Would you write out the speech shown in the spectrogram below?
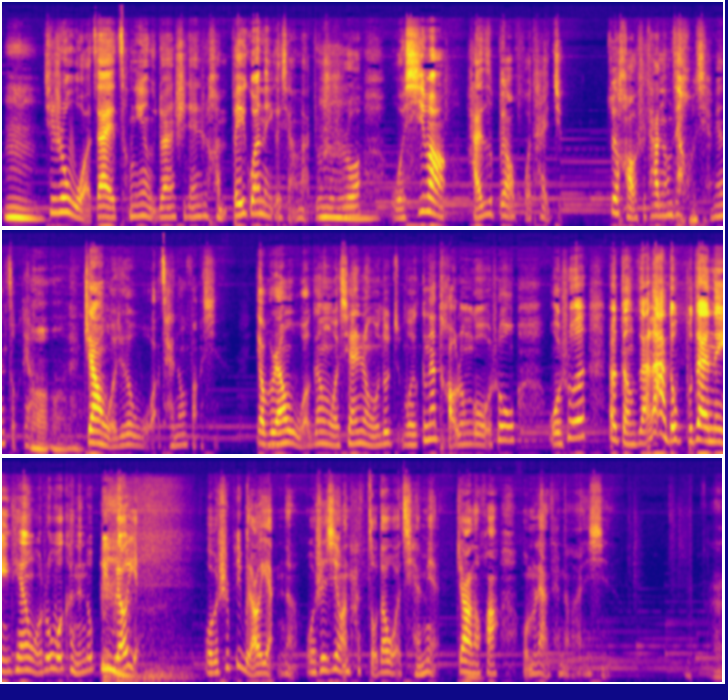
嗯其实我在曾经有一段时间是很悲观的一个想法，就是说嗯我希望孩子不要活太久，最好是他能在我前面走掉，这样我觉得我才能放心。要不然我跟我先生，我都我跟他讨论过，我说我说要等咱俩都不在那一天，我说我肯定都闭不了眼，我们是闭不了眼的。我是希望他走到我前面，这样的话我们俩才能安心。呃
